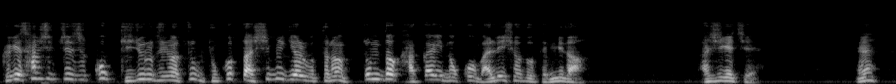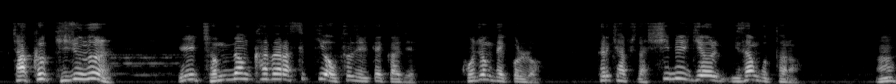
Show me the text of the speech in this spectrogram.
그게 30cm 꼭 기준으로 들면 좀 두껍다. 11개월부터는 좀 더 가까이 놓고 말리셔도 됩니다. 아시겠지? 예? 자, 그 기준을 이 전면 카메라 습기 없어질 때까지 고정 댓글로 그렇게 합시다. 11개월 이상부터는 어?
